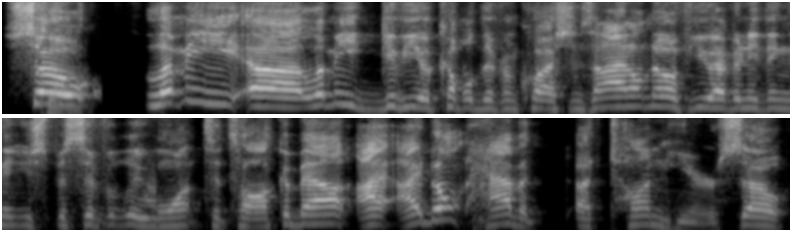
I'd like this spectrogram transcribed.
So, so let me uh let me give you a couple different questions and i don't know if you have anything that you specifically want to talk about. I i don't have a, a ton here so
